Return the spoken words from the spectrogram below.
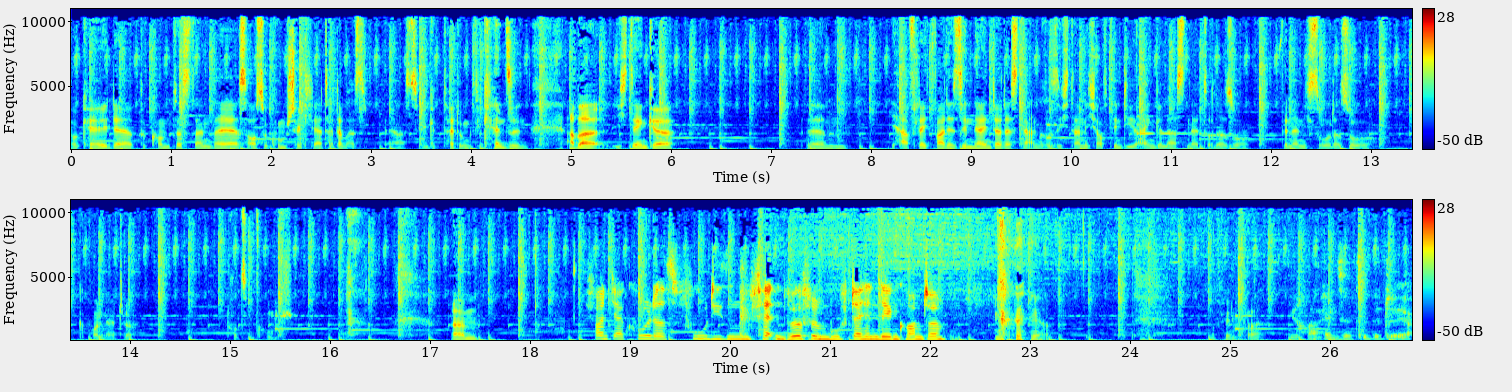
okay, der bekommt das dann, weil er es auch so komisch erklärt hat, aber es, ja, es ergibt halt irgendwie keinen Sinn. Aber ich denke, ähm, ja, vielleicht war der Sinn dahinter, dass der andere sich da nicht auf den Deal eingelassen hätte oder so, wenn er nicht so oder so gewonnen hätte. Trotzdem komisch. ähm, ich fand ja cool, dass Fu diesen fetten Würfel-Move da hinlegen konnte. ja. Auf jeden Fall. Ihre Einsätze bitte, ja.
